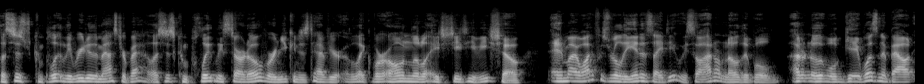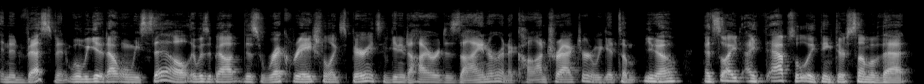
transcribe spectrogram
let's just completely redo the master bath. Let's just completely start over, and you can just have your like our own little HGTV show. And my wife was really in this idea. We saw, I don't know that we'll, I don't know that we'll get, it wasn't about an investment. Will we get it out when we sell? It was about this recreational experience of getting to hire a designer and a contractor and we get to, you know, and so I, I absolutely think there's some of that,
